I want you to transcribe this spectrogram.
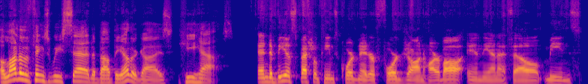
a lot of the things we said about the other guys, he has. and to be a special teams coordinator for John Harbaugh in the NFL means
